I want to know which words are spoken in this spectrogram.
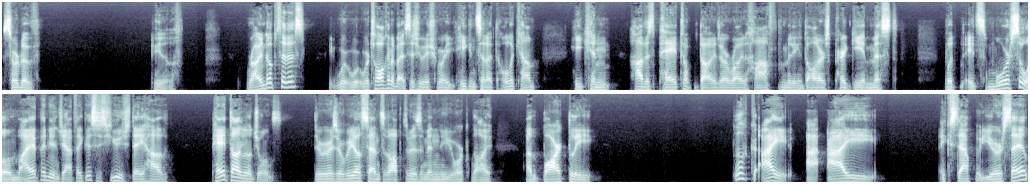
sort of, you know, roundup to this? We're, we're talking about a situation where he, can sit out the whole camp. He can have his pay took down to around half a million dollars per game missed. But it's more so, in my opinion, Jeff. Like this is huge. They have paid Daniel Jones. There is a real sense of optimism in New York now, and Barkley. Look, I I, I accept what you're saying.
